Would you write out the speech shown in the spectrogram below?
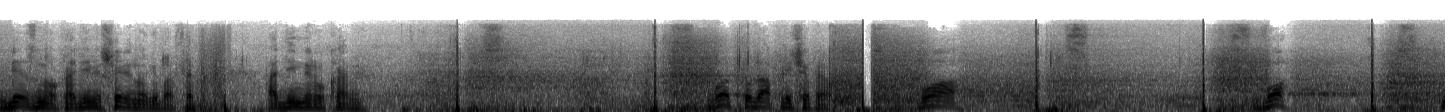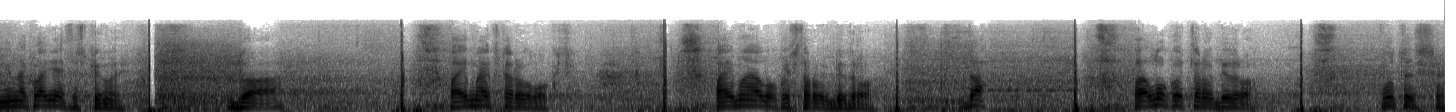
Без ног, одними шире ноги поставь. Одними руками. Вот туда плечо прям. Во. Во! Не наклоняйся спиной. Да. Поймай второй локоть. Поймай локоть второе бедро. Да. По- Локоть второе бедро. Вот и все.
